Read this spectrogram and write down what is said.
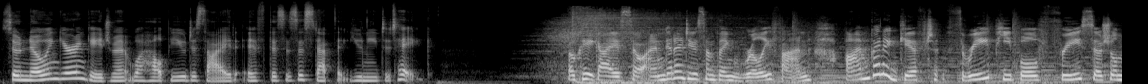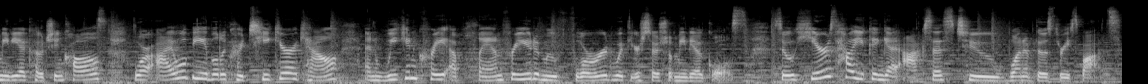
So, knowing your engagement will help you decide if this is a step that you need to take. Okay, guys, so I'm gonna do something really fun. I'm gonna gift three people free social media coaching calls where I will be able to critique your account and we can create a plan for you to move forward with your social media goals. So here's how you can get access to one of those three spots.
